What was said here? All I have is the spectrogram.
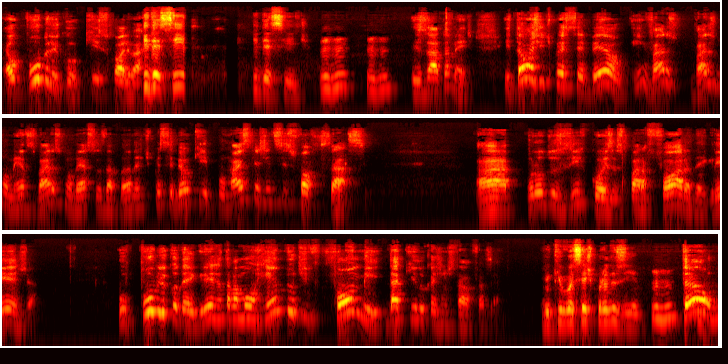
É o público que escolhe o artista. Que decide. Que decide. Uhum, uhum. Exatamente. Então a gente percebeu, em vários, vários momentos, várias conversas da banda, a gente percebeu que, por mais que a gente se esforçasse a produzir coisas para fora da igreja, o público da igreja estava morrendo de fome daquilo que a gente estava fazendo. Do que vocês produziam. Uhum. Então,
